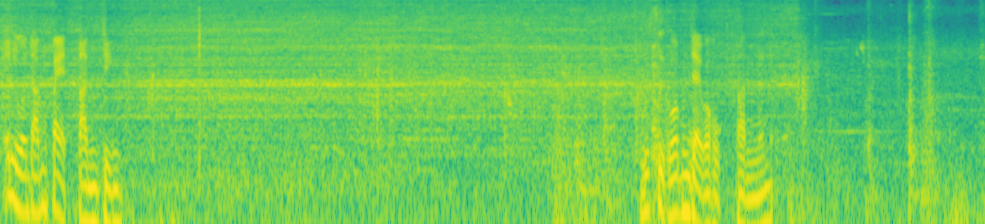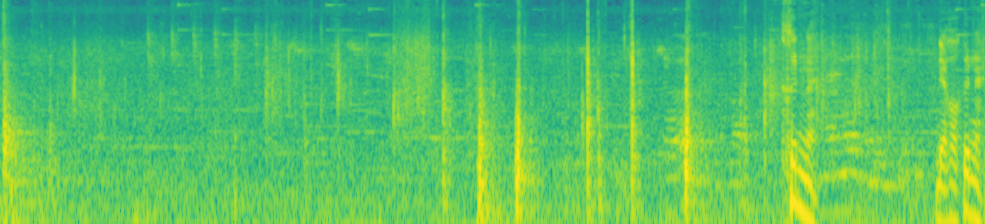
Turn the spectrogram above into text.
เอ้หรือว่าดำแปดตันจริง รู้สึกว่ามันใหญ่กว่าหกตันนั้นน่ะขึ้นนะเดี๋ยวเขาขึ้นนะ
